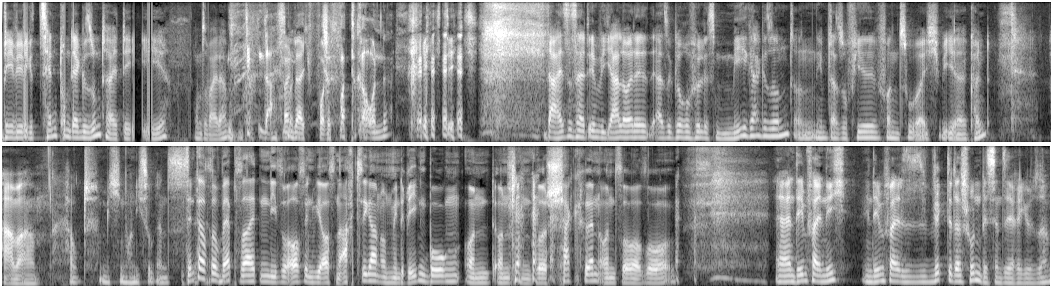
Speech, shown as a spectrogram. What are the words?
www.zentrumdergesundheit.de und so weiter. Da hat man gleich volles Vertrauen, ne? Richtig. Da heißt es halt irgendwie, ja Leute, also Chlorophyll ist mega gesund und nehmt da so viel von zu euch, wie ihr könnt. Aber haut mich noch nicht so ganz. Sind das so Webseiten, die so aussehen wie aus den 80ern und mit Regenbogen und, und, und so Chakren und so, so. Ja, in dem Fall nicht. In dem Fall wirkte das schon ein bisschen seriöser.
